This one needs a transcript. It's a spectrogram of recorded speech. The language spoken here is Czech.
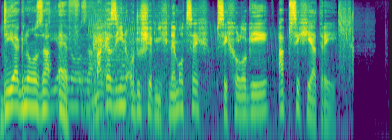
Diagnóza F. Magazín o duševních nemocech, psychologii a psychiatrii.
